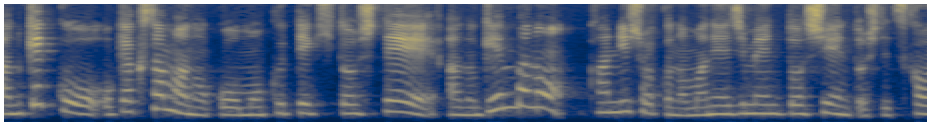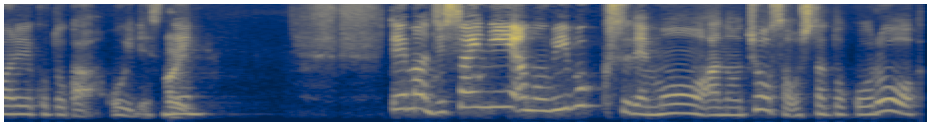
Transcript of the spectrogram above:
あの結構お客様のこう目的としてあの現場の管理職のマネジメント支援として使われることが多いですね。はいで、まあ、実際にあの WeBox でもあの調査をしたところ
